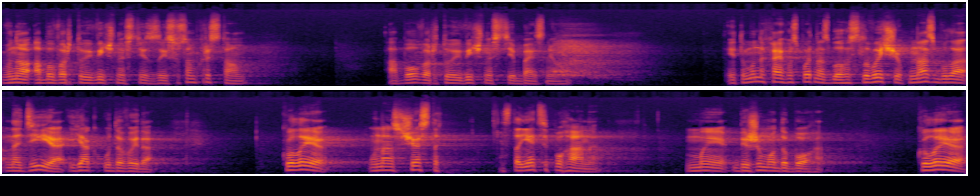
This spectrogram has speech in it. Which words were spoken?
Воно або вартує вічності з Ісусом Христом, або вартує вічності без Нього. І тому нехай Господь нас благословить, щоб у нас була надія, як у Давида. Коли у нас щось стається погане, ми біжимо до Бога. Коли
